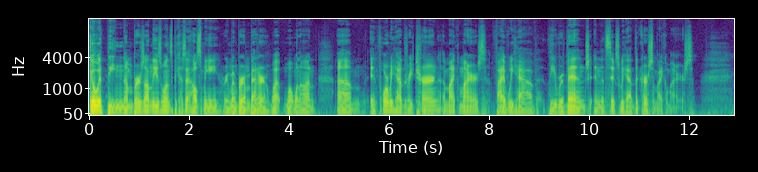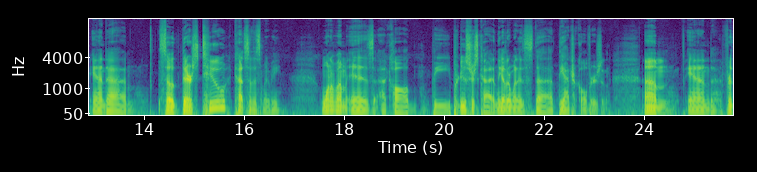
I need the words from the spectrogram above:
go with the numbers on these ones because it helps me remember them better, what, what went on. Um, in 4, we have the return of Michael Myers. 5, we have the revenge. And then 6, we have the curse of Michael Myers. And um, so there's two cuts of this movie. One of them is uh, called the producer's cut, and the other one is the theatrical version. Um, and for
